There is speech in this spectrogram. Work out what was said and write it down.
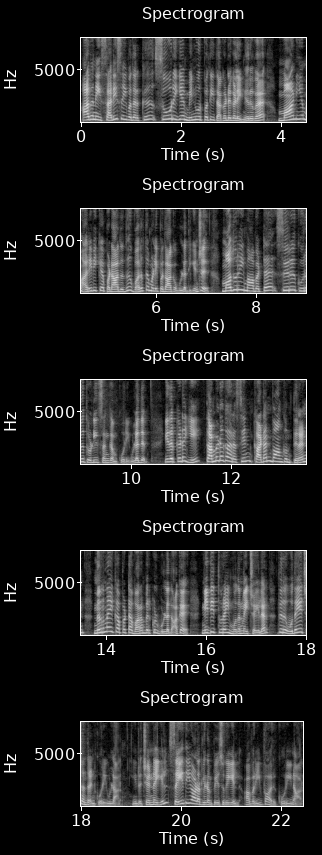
அதனை சரி செய்வதற்கு சூரிய மின் உற்பத்தி தகடுகளை நிறுவ மானியம் அறிவிக்கப்படாதது வருத்தமளிப்பதாக உள்ளது என்று மதுரை மாவட்ட சிறு குறு தொழில் சங்கம் கூறியுள்ளது. இதற்கிடையே தமிழக அரசின் கடன் வாங்கும் திறன் நிர்ணயிக்கப்பட்ட வரம்பிற்குள் உள்ளதாக நிதித்துறை முதன்மை செயலர் திரு. உதயச்சந்திரன் கூறியுள்ளார். இன்று சென்னையில் செய்தியாளர்களிடம் பேசுகையில் அவர் இவ்வாறு கூறினார்.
